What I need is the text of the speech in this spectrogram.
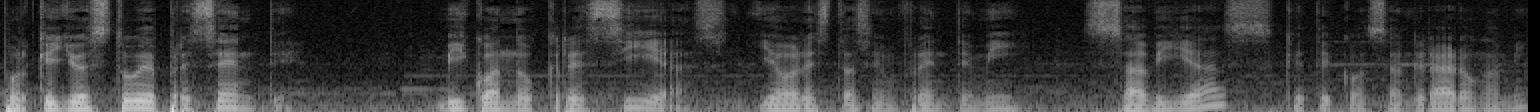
porque yo estuve presente, vi cuando crecías y ahora estás enfrente a mí. ¿Sabías que te consagraron a mí?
